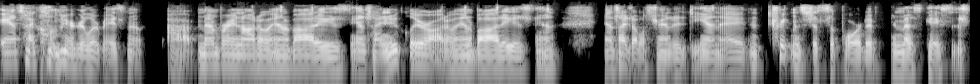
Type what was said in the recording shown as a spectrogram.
anti-glomerular basement uh, membrane autoantibodies, anti-nuclear autoantibodies, and anti-double-stranded DNA. And treatment's just supportive in most cases,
